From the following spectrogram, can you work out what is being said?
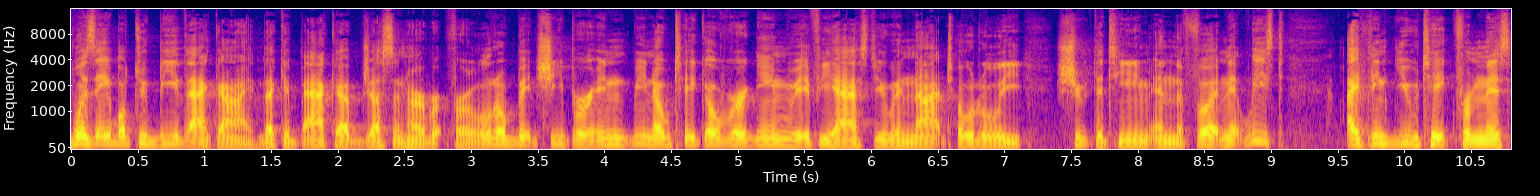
was able to be that guy that could back up Justin Herbert for a little bit cheaper and, you know, take over a game if he has to and not totally shoot the team in the foot. And at least I think you take from this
